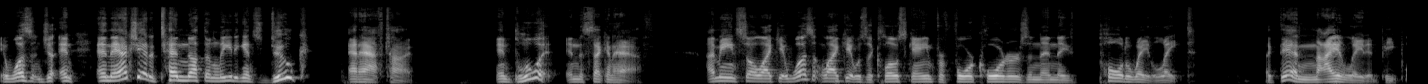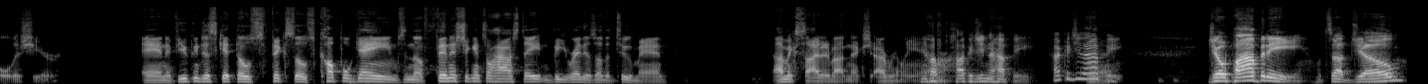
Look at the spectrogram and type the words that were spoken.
It wasn't just and and they actually had a 10 nothing lead against Duke at halftime and blew it in the second half. I mean, so like it wasn't like it was a close game for four quarters and then they pulled away late. Like they annihilated people this year. And if you can just get those fix those couple games and they'll finish against Ohio State and be ready those other two, man. I'm excited about next year. I really am. No, how could you not be? How could you not Yeah. be? Joe Pompity. What's up, Joe?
